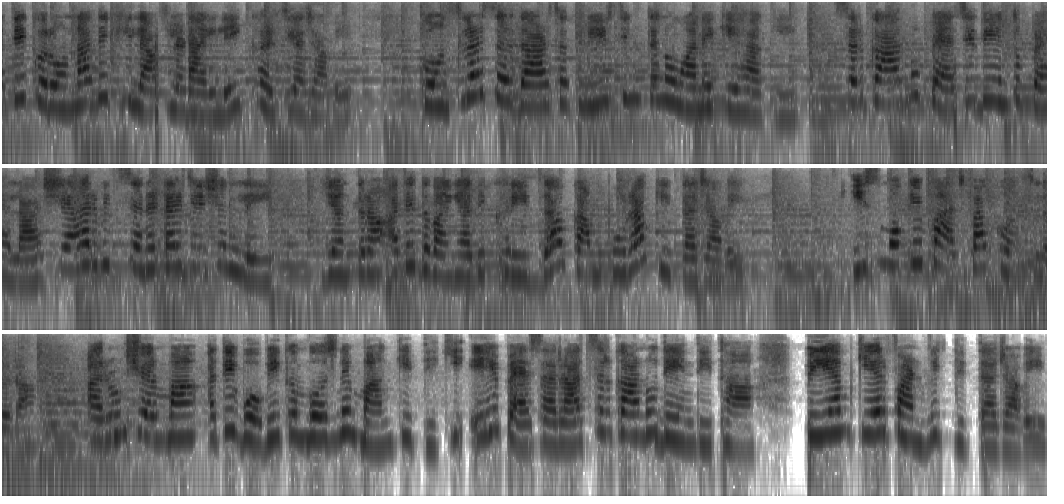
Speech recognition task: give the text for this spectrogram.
ਅਤੇ ਕੋਰੋਨਾ ਦੇ ਖਿਲਾਫ ਲੜਾਈ ਲਈ ਖਰਚਿਆ ਜਾਵੇ। ਕੌਂਸਲਰ ਸਰਦਾਰ ਸਤਵੀਰ ਸਿੰਘ ਧਨੋਆ ਨੇ ਕਿਹਾ ਕਿ ਸਰਕਾਰ ਨੂੰ ਪੈਸੇ ਦੇਣ ਤੋਂ ਪਹਿਲਾਂ ਸ਼ਹਿਰ ਵਿੱਚ ਸੈਨੀਟਾਈਜੇਸ਼ਨ ਲਈ ਯੰਤਰਾਂ ਅਤੇ ਦਵਾਈਆਂ ਦੀ ਖਰੀਦ ਦਾ ਕੰਮ ਪੂਰਾ ਕੀਤਾ ਜਾਵੇ। ਇਸ ਮੌਕੇ ਭਾਜਪਾ ਕੌਂਸਲਰਾਂ ਅਰੁਣ ਸ਼ਰਮਾ ਅਤੇ ਬੋਬੀ ਕੰਬੋਜ ਨੇ ਮੰਗ ਕੀਤੀ ਕਿ ਇਹ ਪੈਸਾ ਰਾਜ ਸਰਕਾਰ ਨੂੰ ਦੇਣ ਦੀ ਥਾਂ ਪੀਐਮ ਕੇਅਰ ਫੰਡ ਵਿੱਚ ਦਿੱਤਾ ਜਾਵੇ।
